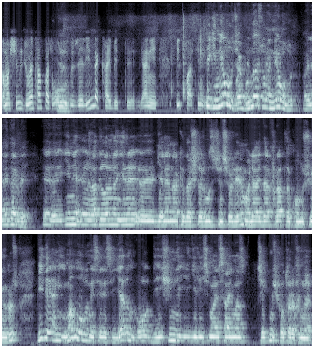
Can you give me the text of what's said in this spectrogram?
Ama şimdi Cumhuriyet Halk Partisi o Evet. özelliğini de kaybetti. Yani bir partinin... Peki ne olacak? Bundan sonra ne olur? Ali Haydar Bey. Ee, yeni e, radyolarına yeni e, gelen arkadaşlarımız için söyleyelim. Ali Haydar Fırat'la konuşuyoruz. Bir de hani İmamoğlu meselesi yarın o değişimle ilgili İsmail Saymaz çekmiş fotoğrafını.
